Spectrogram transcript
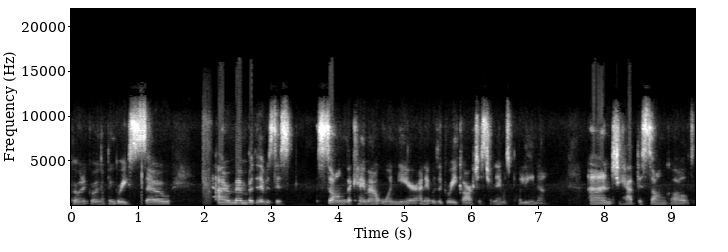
growing growing up in Greece. So I remember there was this song that came out one year, and it was a Greek artist. Her name was Paulina, and she had this song called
